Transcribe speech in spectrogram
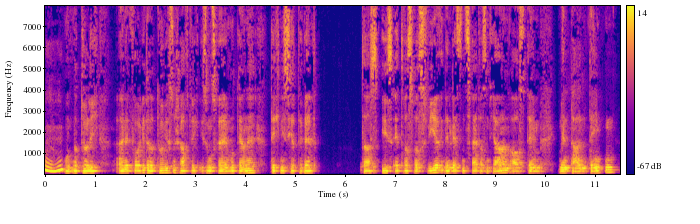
Mhm. Und natürlich eine Folge der Naturwissenschaften ist unsere moderne technisierte Welt. Das ist etwas, was wir in den letzten 2000 Jahren aus dem mentalen Denken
